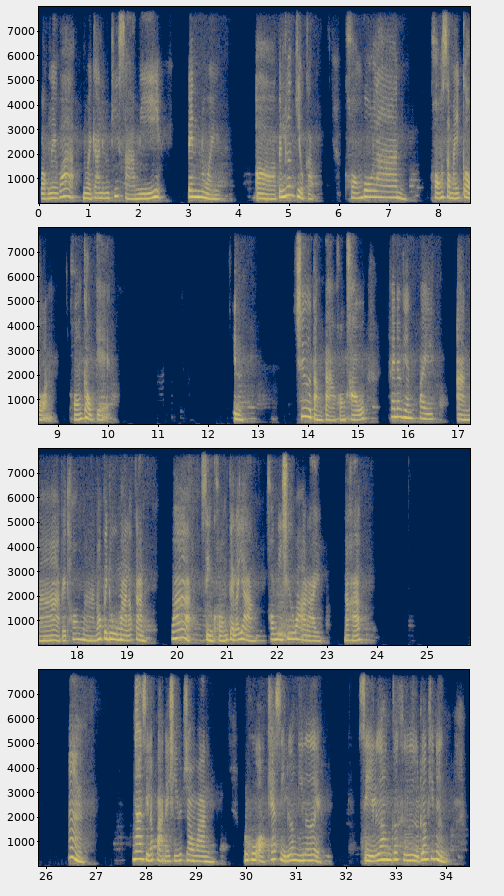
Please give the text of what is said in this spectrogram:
บอกเลยว่าหน่วยการเรียนรู้ที่ 3 นี้ เป็นหน่วยเอ่อเป็นเรื่องเกี่ยวกับของโบราณของสมัยก่อนของเก่าแก่กินชื่อต่างๆของเขาให้นักเรียนไปอ่านมาไปท่องมาเนาะไปดูมาแล้วกัน ว่าสิ่งของแต่ละอย่างเขามีชื่อว่าอะไรนะคะ อืม งานศิลปะในชีวิตประจำวัน คุณครูออกแค่สี่เรื่องนี้เลยสี่เรื่องก็คือเรื่องที่หนึ่ง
